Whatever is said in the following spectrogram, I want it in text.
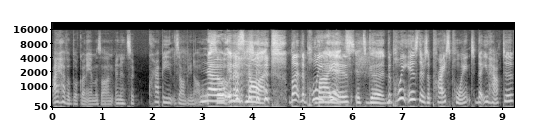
I have a book on Amazon, and it's a crappy zombie novel. No, So- it is not. but the point Buy is, it. It's good. the point is there's a price point that you have to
